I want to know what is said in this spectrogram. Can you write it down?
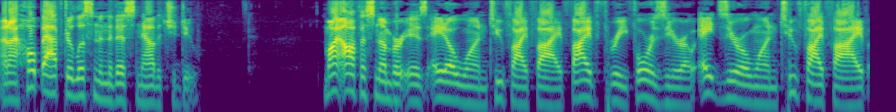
and I hope after listening to this now that you do. My office number is 801 255 5340. 801 255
